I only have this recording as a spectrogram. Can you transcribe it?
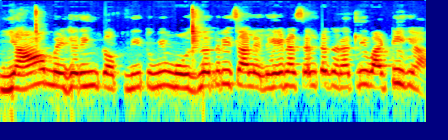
या मेजरिंग कपनी तुम्ही मोजलं तरी चालेल. हे नसेल तर घरातली वाटी घ्या.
